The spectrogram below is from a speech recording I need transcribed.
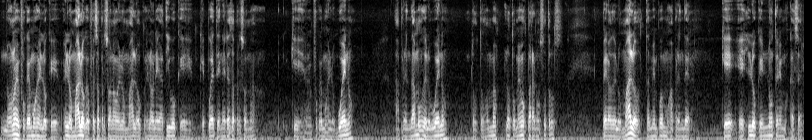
no nos enfoquemos en lo que en lo malo que fue esa persona o en lo malo en lo negativo que, puede tener esa persona que nos enfoquemos en lo bueno aprendamos de lo bueno lo tomemos, lo tomemos para nosotros pero de lo malo también podemos aprender qué es lo que no tenemos que hacer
